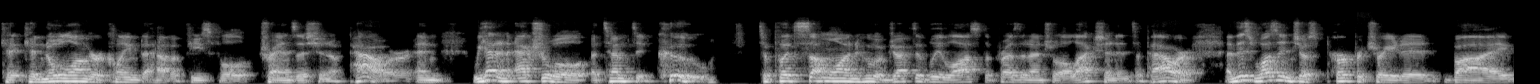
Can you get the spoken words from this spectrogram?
can, can no longer claim to have a peaceful transition of power. And we had an actual attempted coup to put someone who objectively lost the presidential election into power. And this wasn't just perpetrated by,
